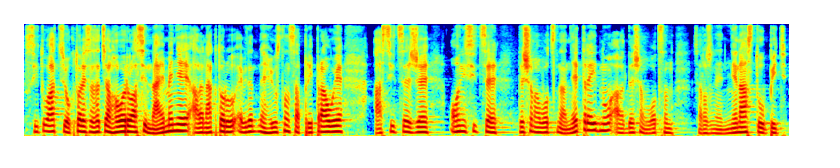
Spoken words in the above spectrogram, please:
situáciu, o ktorej sa zatiaľ hovorilo asi najmenej, ale na ktorú evidentne Houston sa pripravuje a síce, že oni síce Deshona Watsona netradenú, ale Deshaun Watson sa rozhodne nenastúpiť,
